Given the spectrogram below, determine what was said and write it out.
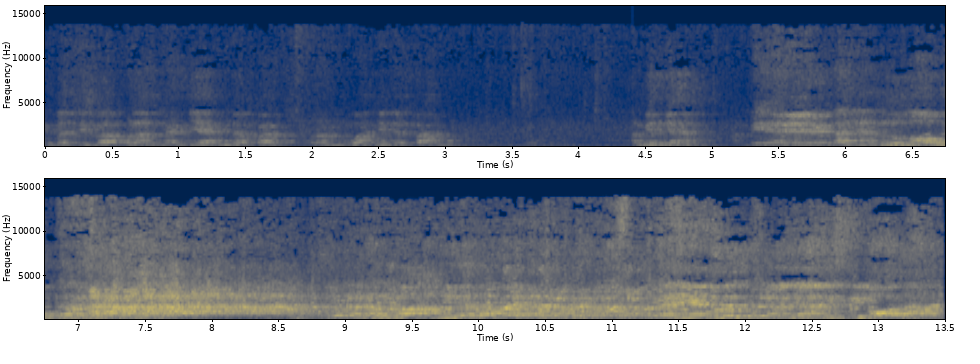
tiba-tiba pulang kajian dapat perempuan di depan. Ambil jangan? Ambil. Tanya dulu mau nggak? Karena mau ambil. Tanya dulu, jangan-jangan istri orang.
